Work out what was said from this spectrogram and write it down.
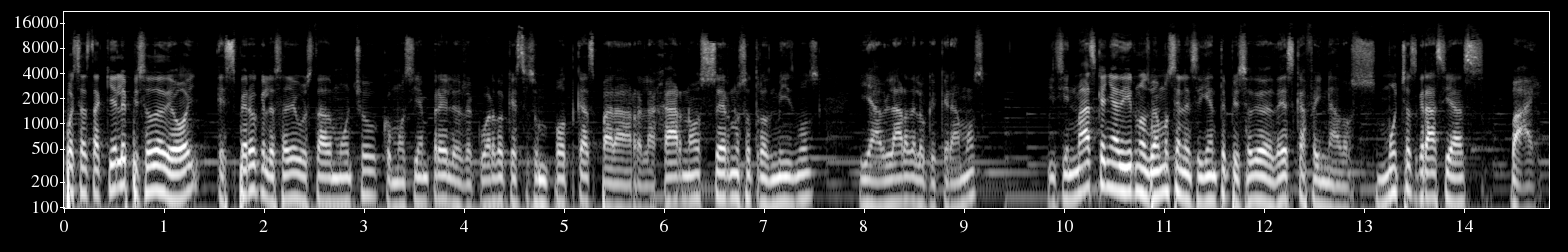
pues hasta aquí el episodio de hoy. Espero que les haya gustado mucho. Como siempre, les recuerdo que este es un podcast para relajarnos, ser nosotros mismos y hablar de lo que queramos. Y sin más que añadir, nos vemos en el siguiente episodio de Descafeinados. Muchas gracias. Bye.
